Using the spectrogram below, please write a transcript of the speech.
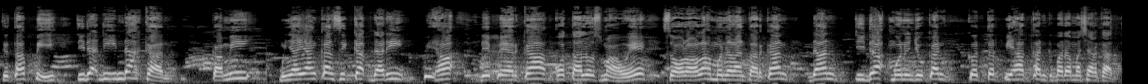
tetapi tidak diindahkan. Kami menyayangkan sikap dari pihak DPRK Kota Lusmawe seolah-olah menelantarkan dan tidak menunjukkan keterpihakan kepada masyarakat.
